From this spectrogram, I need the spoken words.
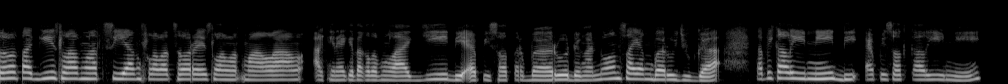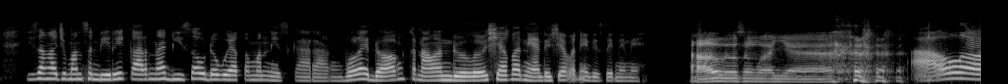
Selamat pagi, selamat siang, selamat sore, selamat malam. Akhirnya kita ketemu lagi di episode terbaru dengan nuansa yang baru juga. Tapi kali ini, di episode kali ini, Disa nggak cuma sendiri karena Disa udah punya temen nih sekarang. Boleh dong kenalan dulu siapa nih? Ada siapa nih di sini nih? Halo semuanya. Halo,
